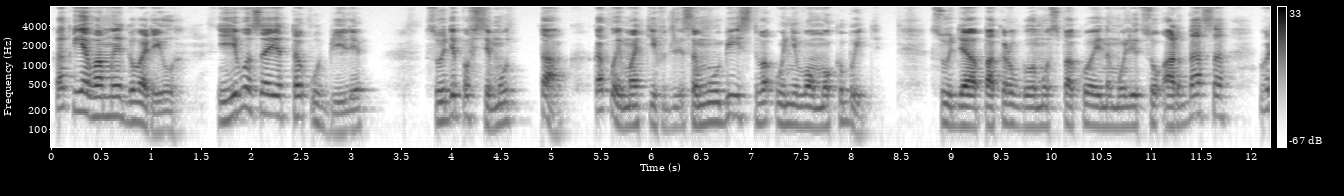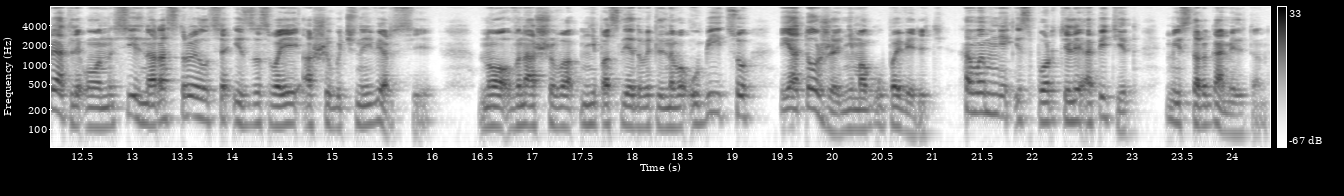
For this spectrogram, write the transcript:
Как я вам и говорил, и его за это убили. Судя по всему, так. Какой мотив для самоубийства у него мог быть? Судя по круглому спокойному лицу Ардаса, вряд ли он сильно расстроился из-за своей ошибочной версии. Но в нашего непоследовательного убийцу я тоже не могу поверить. Вы мне испортили аппетит, мистер Гамильтон.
